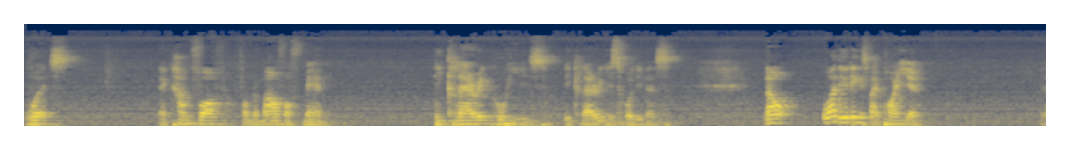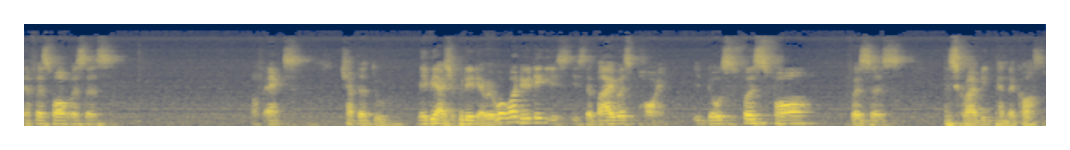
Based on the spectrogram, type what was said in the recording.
words that come forth from the mouth of man, declaring who He is, declaring His holiness. Now, what do you think is my point here? In the first four verses of Acts chapter 2. Maybe I should put it that way. What, what do you think is, is the Bible's point in those first four verses describing Pentecost?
